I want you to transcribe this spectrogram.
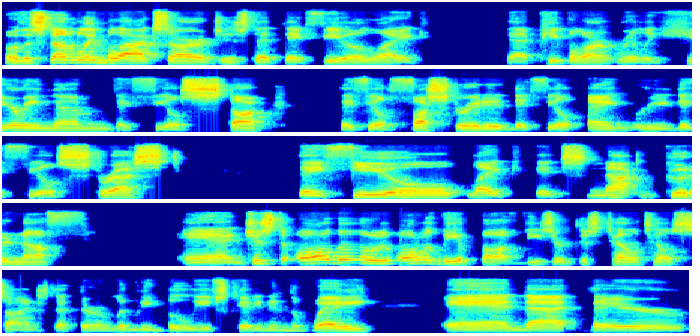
well the stumbling blocks are just that they feel like that people aren't really hearing them. They feel stuck. They feel frustrated. They feel angry. They feel stressed. They feel like it's not good enough and just all those all of the above these are just telltale signs that there are limiting beliefs getting in the way and that they're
